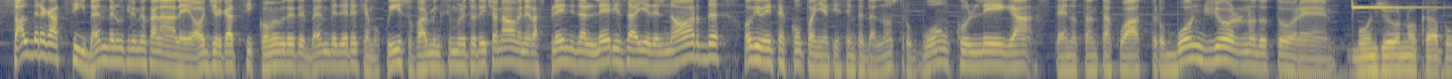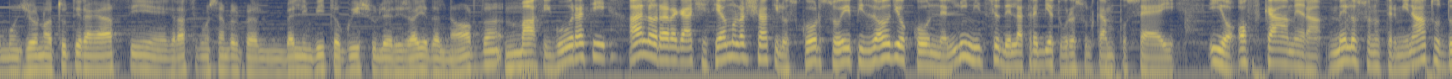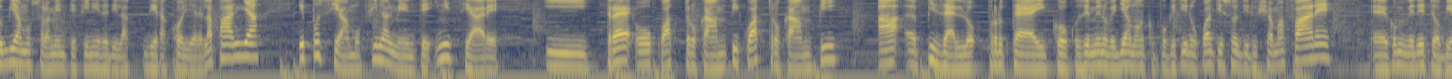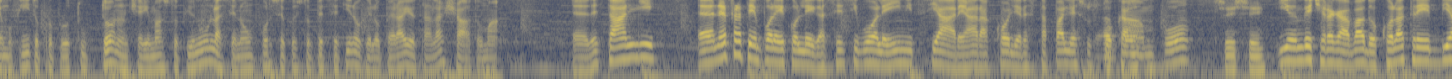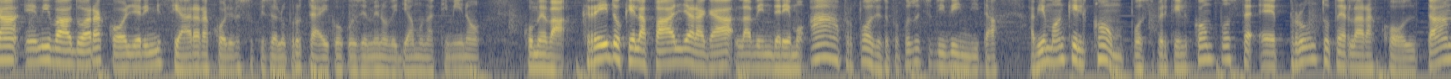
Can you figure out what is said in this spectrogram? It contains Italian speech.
Salve ragazzi, benvenuti nel mio canale. Oggi ragazzi, come potete ben vedere, siamo qui su Farming Simulator 19 nella splendida Lerisaie del Nord, ovviamente accompagnati sempre dal nostro buon collega Sten84. Buongiorno dottore. Buongiorno capo, buongiorno a tutti ragazzi e grazie come sempre per il bell'invito qui sulle risaie del Nord. Ma figurati, allora ragazzi, siamo lasciati lo scorso episodio con l'inizio della trebbiatura sul campo 6. Io off camera me lo sono terminato, dobbiamo solamente finire di, di raccogliere la paglia e possiamo finalmente iniziare i 3 o 4 campi, 4 campi a eh, pisello proteico, così almeno vediamo anche un pochettino quanti soldi riusciamo a fare. Eh, come vedete abbiamo finito proprio tutto, non c'è rimasto più nulla se non forse questo pezzettino che l'operaio ha tralasciato, ma eh, dettagli. Eh, nel frattempo lei collega se si vuole iniziare a raccogliere sta paglia su sto certo. campo Sì sì. Io invece raga vado con la trebbia e mi vado a raccogliere, iniziare a raccogliere sto pisello proteico Così almeno vediamo un attimino come va. Credo che la paglia raga la venderemo. Ah a proposito, a proposito di vendita Abbiamo anche il compost perché il compost è pronto per la raccolta.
